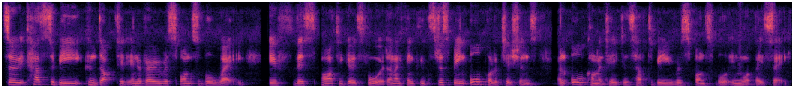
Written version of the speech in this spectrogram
So it has to be conducted in a very responsible way if this party goes forward. And I think it's just being all politicians and all commentators have to be responsible in what they say.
